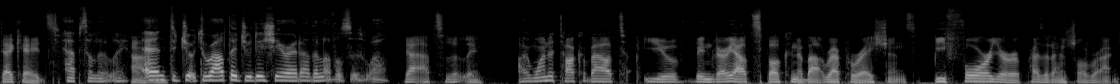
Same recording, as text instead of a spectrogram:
decades. Absolutely. Um, and the, throughout the judiciary at other levels as well. Yeah, absolutely. I want to talk about you've been very outspoken about reparations before your presidential run.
